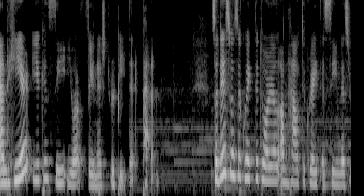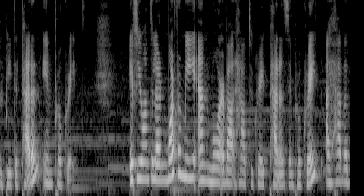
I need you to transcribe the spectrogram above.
And here you can see your finished repeated pattern. So this was a quick tutorial on how to create a seamless repeated pattern in Procreate. If you want to learn more from me and more about how to create patterns in Procreate, I have a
